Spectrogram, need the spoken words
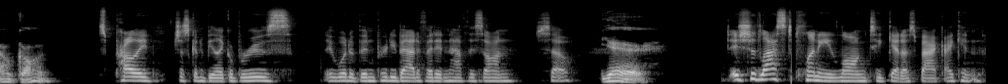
oh god. It's probably just going to be like a bruise. It would have been pretty bad if I didn't have this on. So Yeah, it should last plenty long to get us back. I can.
